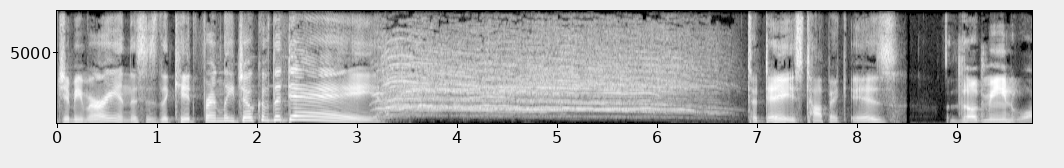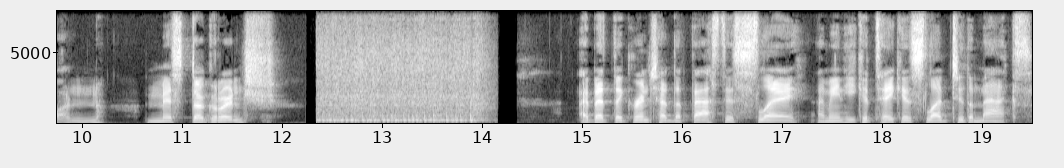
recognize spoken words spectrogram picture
Jimmy Murray, and this is the kid friendly joke of the day. Today's topic is The mean one, Mr. Grinch. I bet the Grinch had the fastest sleigh. I mean, he could take his sled to the max.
